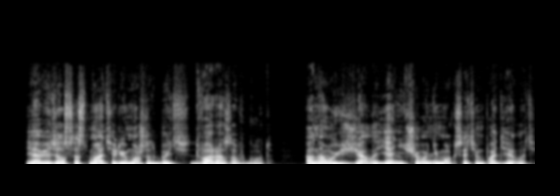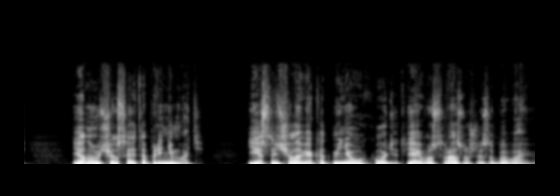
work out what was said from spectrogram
Я виделся с матерью, может быть, два раза в год. Она уезжала, я ничего не мог с этим поделать. Я научился это принимать. Если человек от меня уходит, я его сразу же забываю.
